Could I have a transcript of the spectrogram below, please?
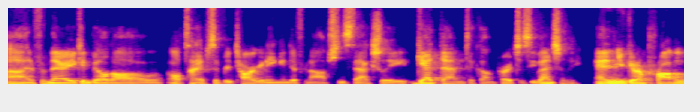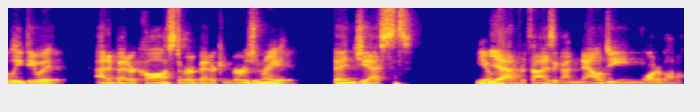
Uh, and from there, you can build all all types of retargeting and different options to actually get them to come purchase eventually. And you're going to probably do it at a better cost or a better conversion rate than just you know Yeah. advertising on Nalgene water bottle.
